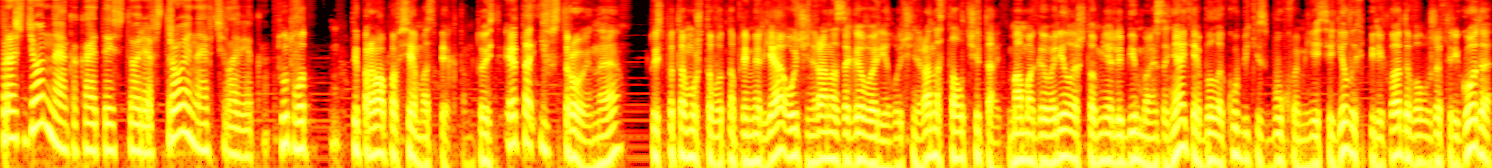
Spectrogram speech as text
врожденная какая-то история, встроенная в человека? Тут вот ты права по всем аспектам. То есть это и встроенное, то есть потому что вот, например, я очень рано заговорил, очень рано стал читать. Мама говорила, что у меня любимое занятие было кубики с буквами. Я сидел их перекладывал уже в три года.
